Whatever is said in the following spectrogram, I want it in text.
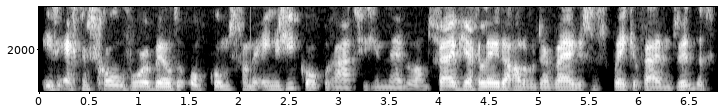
is echt een schoolvoorbeeld de opkomst van de energiecoöperaties in Nederland. Vijf jaar geleden hadden we er bij dus spreken 25.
